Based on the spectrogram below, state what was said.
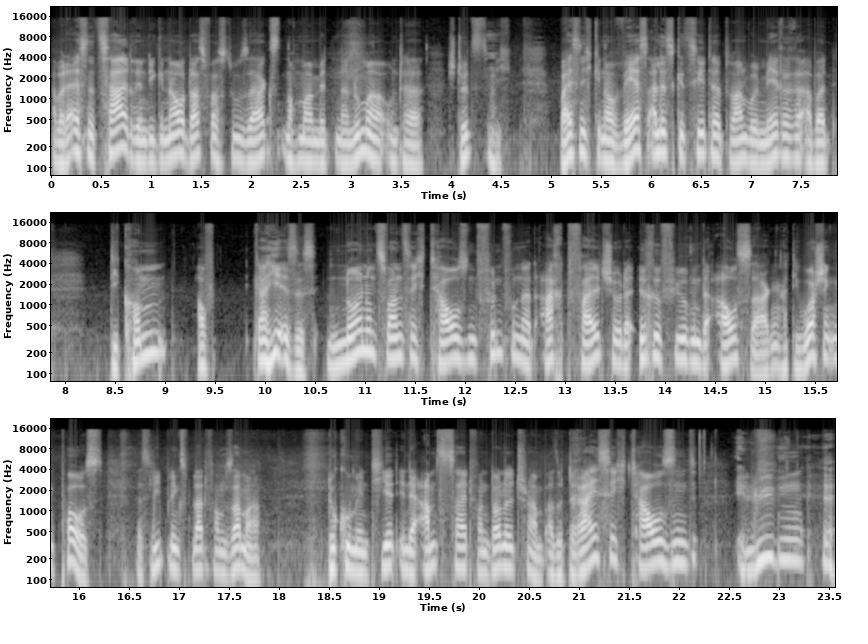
aber da ist eine Zahl drin, die genau das, was du sagst, nochmal mit einer Nummer unterstützt. Ich weiß nicht genau, wer es alles gezählt hat, waren wohl mehrere, aber die kommen auf, ja, hier ist es, 29.508 falsche oder irreführende Aussagen hat die Washington Post, das Lieblingsblatt vom Sommer, dokumentiert in der Amtszeit von Donald Trump. Also 30.000 Lügen,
